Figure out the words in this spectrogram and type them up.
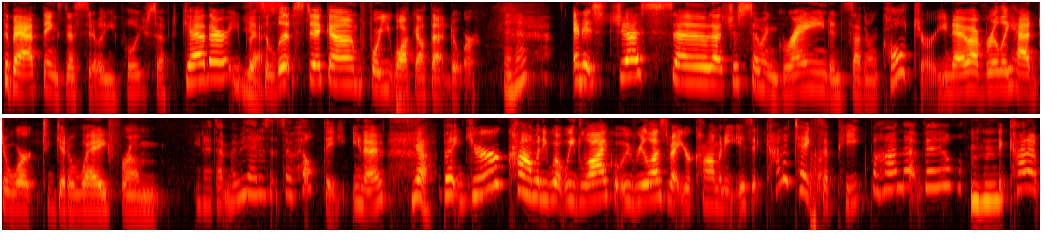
the bad things necessarily. You pull yourself together. You put some lipstick on before you walk out that door. Mhm. And it's just so that's just so ingrained in Southern culture. You know, I've really had to work to get away from. You know that maybe that isn't so healthy. You know, Yeah. but your comedy, what we like, what we realized about your comedy is it kind of takes a peek behind that veil. Mhm. It kind of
